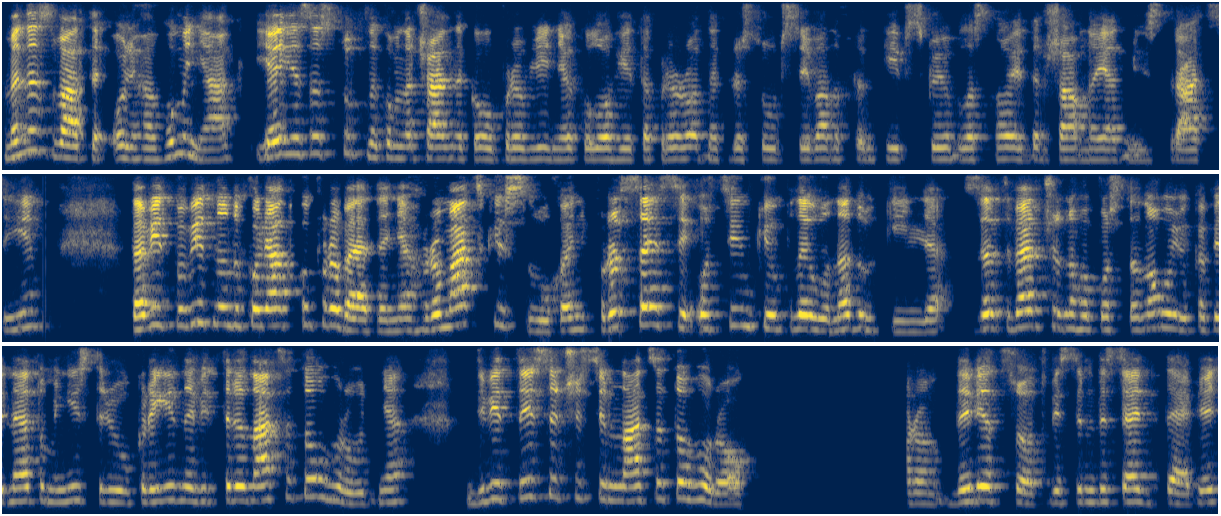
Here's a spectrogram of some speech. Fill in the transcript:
Мене звати Ольга Гуменяк, я є заступником начальника управління екології та природних ресурсів Івано-Франківської обласної державної адміністрації. Та відповідно до порядку проведення громадських слухань в процесі оцінки впливу на довкілля, затвердженого постановою Кабінету міністрів України від 13 грудня 2017 року номером 989,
